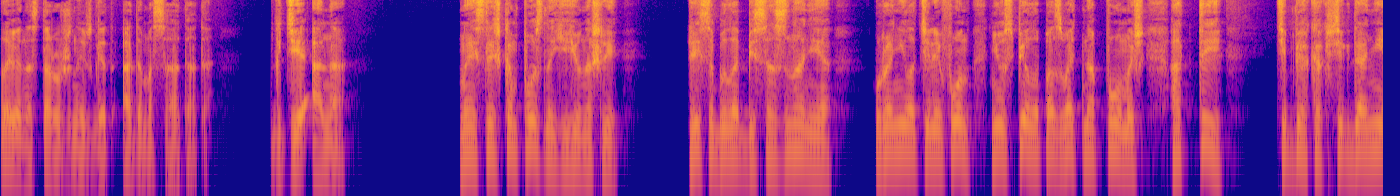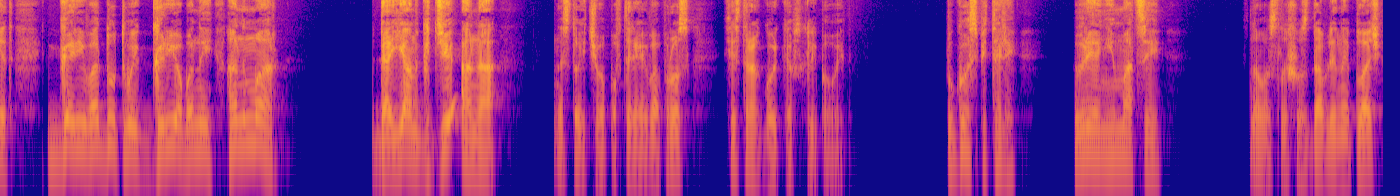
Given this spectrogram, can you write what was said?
ловя настороженный взгляд Адама Саадата. «Где она?» «Мы слишком поздно ее нашли. Лиса была без сознания, уронила телефон, не успела позвать на помощь, а ты...» Тебя, как всегда, нет. Гори в аду твой гребаный Анмар!» «Даян, где она?» Настойчиво повторяя вопрос, сестра горько всхлипывает. «В госпитале, в реанимации». Снова слышу сдавленный плач,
